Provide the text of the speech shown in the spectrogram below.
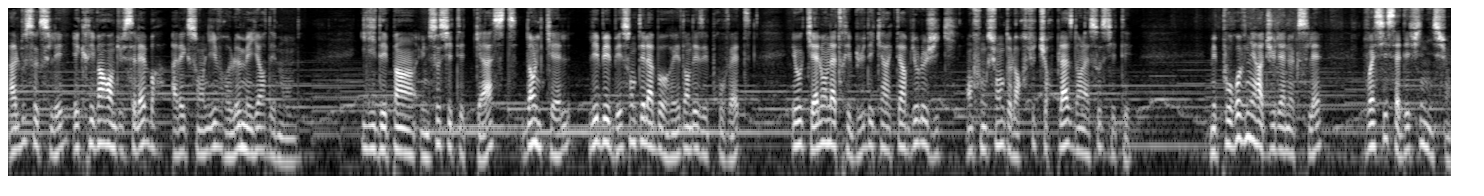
Aldous Huxley, écrivain rendu célèbre avec son livre Le meilleur des mondes. Il y dépeint une société de caste dans laquelle les bébés sont élaborés dans des éprouvettes et auxquels on attribue des caractères biologiques en fonction de leur future place dans la société. Mais pour revenir à Julian Huxley, voici sa définition.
